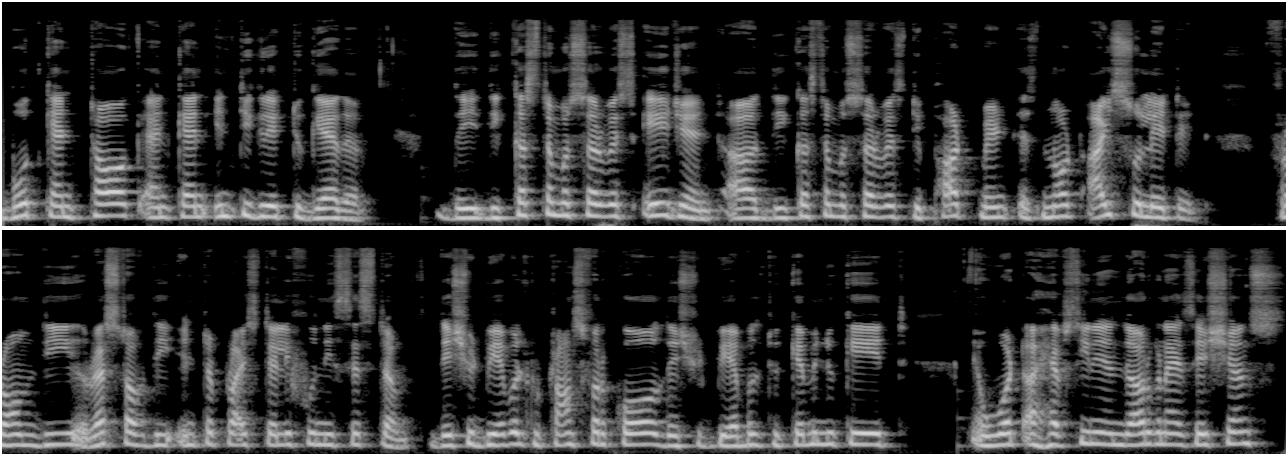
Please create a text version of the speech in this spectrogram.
both can talk and can integrate together. The the customer service agent or the customer service department is not isolated from the rest of the enterprise telephony system. They should be able to transfer call they should be able to communicate. And what i have seen in the organizations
